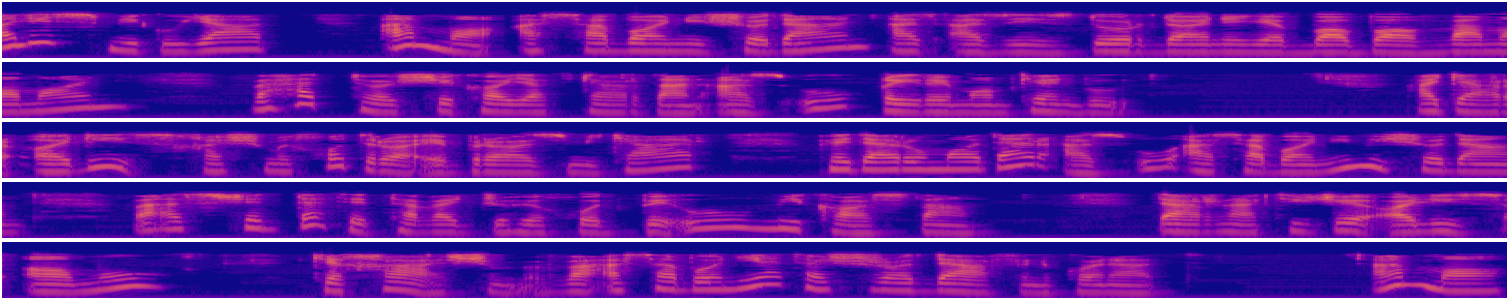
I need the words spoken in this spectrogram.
آلیس می‌گوید اما عصبانی شدن از عزیز دردانه بابا و مامان و حتی شکایت کردن از او غیر ممکن بود. اگر آلیس خشم خود را ابراز می کرد، پدر و مادر از او عصبانی می شدند و از شدت توجه خود به او می کاستند. در نتیجه آلیس آموخت که خشم و عصبانیتش را دفن کند. اما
